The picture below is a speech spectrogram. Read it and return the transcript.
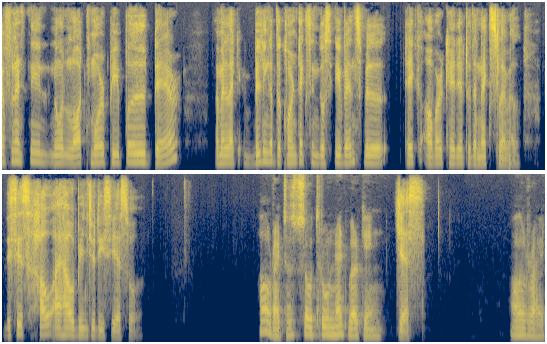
definitely know a lot more people there I mean, like building up the context in those events will take our career to the next level. This is how I have been to DCSO. All right, so, so through networking. Yes. All right.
